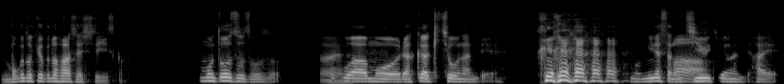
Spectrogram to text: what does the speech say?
僕の曲の話していいですか？もうどうぞどうぞ。はいここはもう落書き帳なんで、もう皆さんのまあ自由帳なんで、はい。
